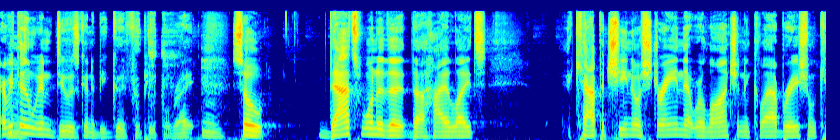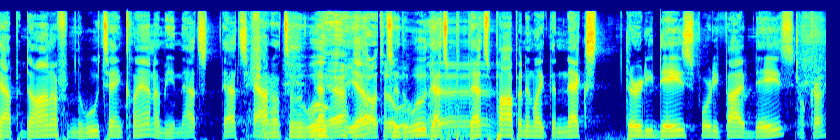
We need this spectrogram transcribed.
Everything Mm. we're gonna do is gonna be good for people, right? Mm. So that's one of the the highlights. A cappuccino strain that we're launching in collaboration with Cappadonna from the Wu Tang Clan. I mean, that's that's Shout happening. out to the Wu. That- Yeah, yeah, shout out to to, the the Wu. Wu. That's Yeah, yeah, that's yeah. popping in like the next 30 days, 45 days. okay.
